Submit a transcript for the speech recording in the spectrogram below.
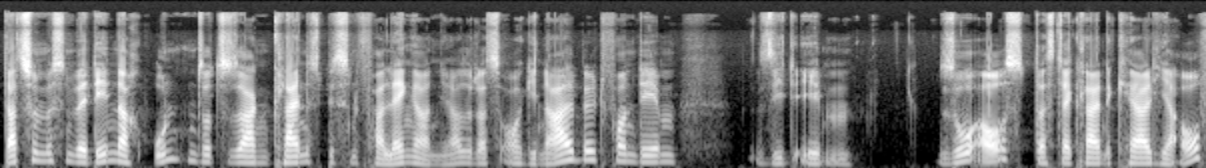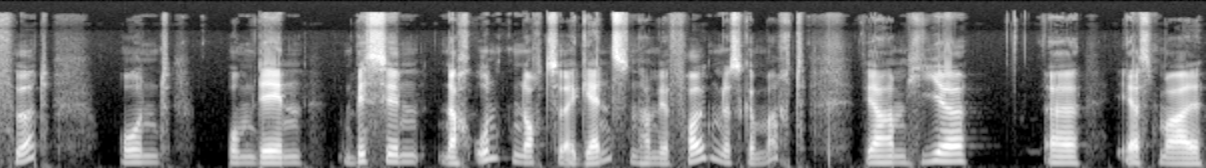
dazu müssen wir den nach unten sozusagen ein kleines bisschen verlängern. Ja? Also das Originalbild von dem sieht eben so aus, dass der kleine Kerl hier aufhört. Und um den ein bisschen nach unten noch zu ergänzen, haben wir folgendes gemacht. Wir haben hier äh, erstmal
